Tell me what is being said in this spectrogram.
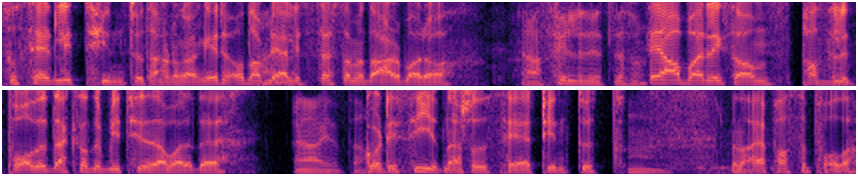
så ser det litt tynt ut her noen ganger. Og da blir jeg litt stressa, men da er det bare å ja, fylle det ut, liksom. ja, bare liksom passe litt på det. Det er ikke sånn at det blir tynnere, det er bare det ja. går til siden her så det ser tynt ut. Mm, Men nei, jeg passer på det.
